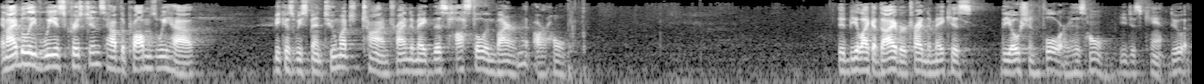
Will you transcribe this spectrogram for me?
And I believe we as Christians have the problems we have because we spend too much time trying to make this hostile environment our home. It'd be like a diver trying to make his the ocean floor his home. He just can't do it.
